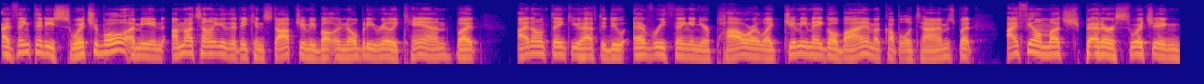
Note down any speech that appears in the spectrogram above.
I think that he's switchable. I mean, I'm not telling you that he can stop Jimmy Butler. Nobody really can, but I don't think you have to do everything in your power. Like Jimmy may go by him a couple of times, but I feel much better switching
